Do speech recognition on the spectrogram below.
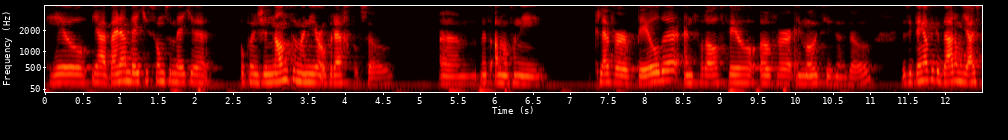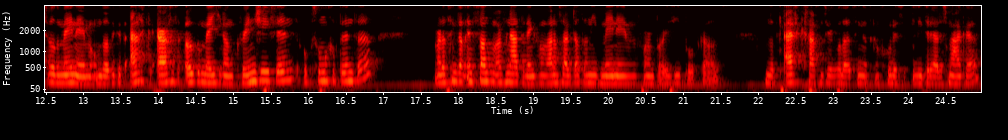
heel... Ja, bijna een beetje soms een beetje op een genante manier oprecht of zo. Um, met allemaal van die clever beelden en vooral veel over emoties en zo. Dus ik denk dat ik het daarom juist wilde meenemen, omdat ik het eigenlijk ergens ook een beetje dan cringy vind op sommige punten. Maar dat vind ik dan interessant om over na te denken van waarom zou ik dat dan niet meenemen voor een poëziepodcast? Omdat ik eigenlijk graag natuurlijk wil laten zien dat ik een goede literaire smaak heb.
